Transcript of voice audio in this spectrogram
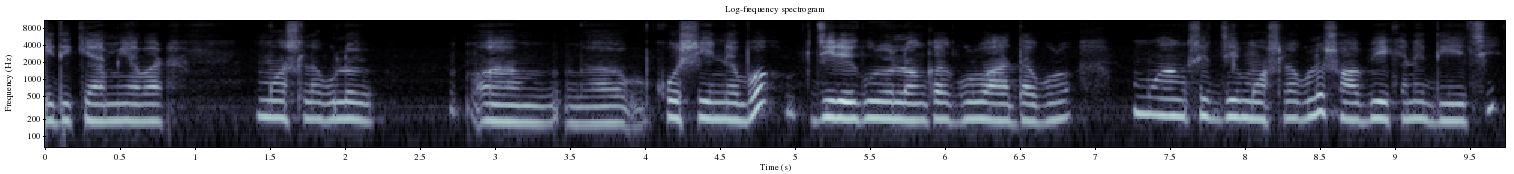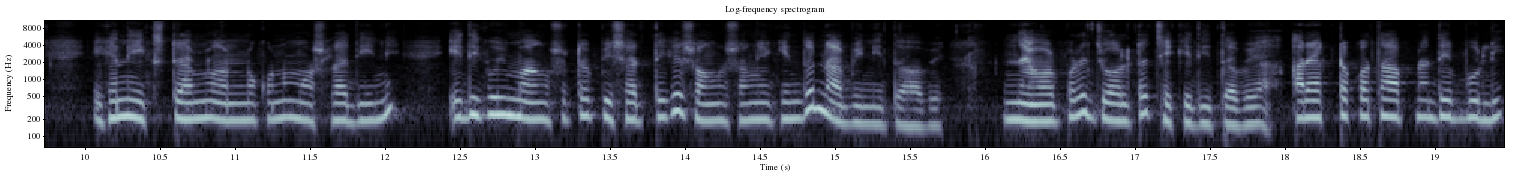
এইদিকে আমি আবার মশলাগুলো কষিয়ে নেব। জিরে গুঁড়ো, লঙ্কা গুঁড়ো, আদা গুঁড়ো মাংসের যে মশলাগুলো সবই এখানে দিয়েছি। এখানে এক্সট্রা আমি অন্য কোনো মশলা দিইনি। এদিকে ওই মাংসটা প্রেশার থেকে সঙ্গে সঙ্গে কিন্তু নামিয়ে নিতে হবে। নেওয়ার পরে জলটা ছেঁকে দিতে হবে। আর একটা কথা আপনাদের বলি,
